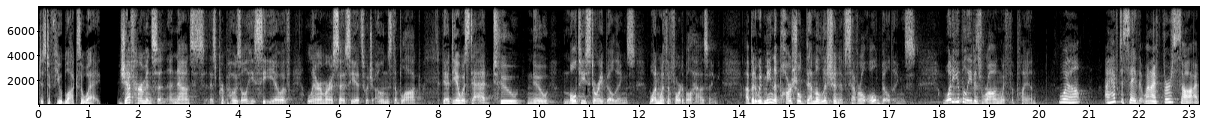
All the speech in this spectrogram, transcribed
just a few blocks away. Jeff Hermanson announced this proposal. He's CEO of Larimer Associates, which owns the block. The idea was to add two new multi story buildings, one with affordable housing. Uh, but it would mean the partial demolition of several old buildings. What do you believe is wrong with the plan? Well, I have to say that when I first saw it,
